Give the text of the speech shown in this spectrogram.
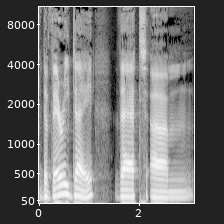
the very day that um,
